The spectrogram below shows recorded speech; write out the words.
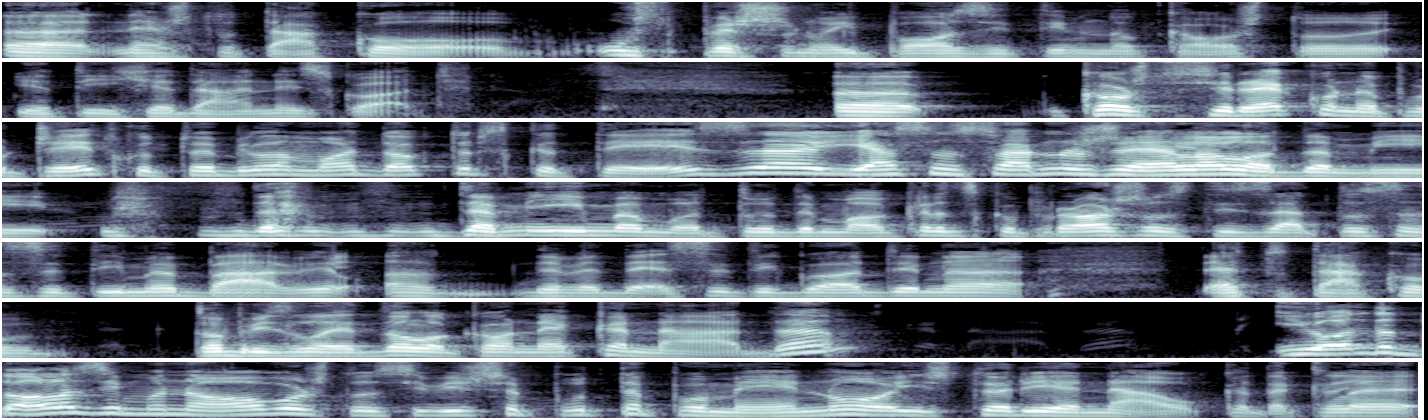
e, nešto tako uspešno i pozitivno kao što je tih 11 godina. E, kao što si rekao na početku, to je bila moja doktorska teza. Ja sam stvarno želela da mi, da, da mi imamo tu demokratsku prošlost i zato sam se time bavila 90. godina. Eto tako, to bi izgledalo kao neka nada. I onda dolazimo na ovo što si više puta pomenuo, istorije nauka. Dakle,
